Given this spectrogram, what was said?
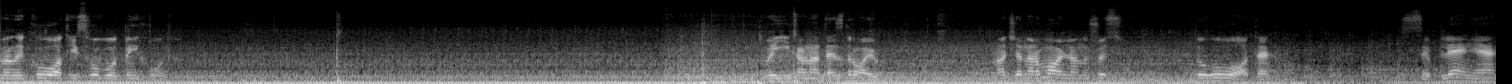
великоватий свободний ход. Виїхав на тест-драйв. Наче нормально, ну щось тугувате. Сцеплення.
